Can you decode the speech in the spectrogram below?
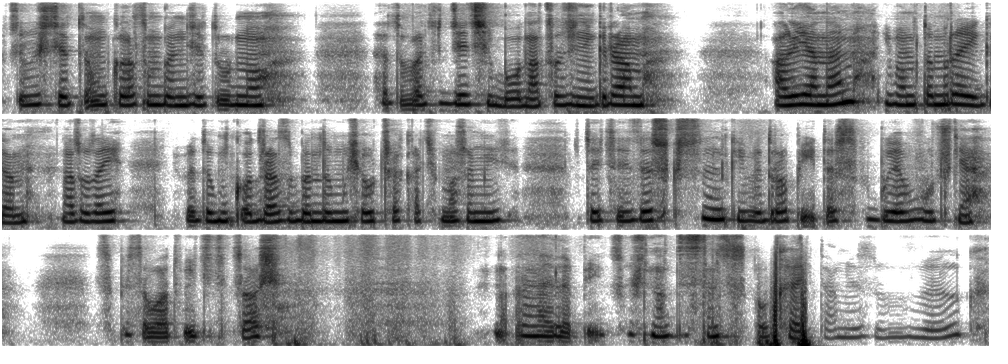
Oczywiście tą klasą będzie trudno ratować dzieci, bo na co dzień gram Alienem i mam tam Reagan. A tutaj nie będę mógł od razu, będę musiał czekać. Może mi tutaj coś ze skrzynki wydropi i też spróbuję włócznie sobie załatwić czy coś. No ale najlepiej coś na dystans. Okej, tam jest wilk.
